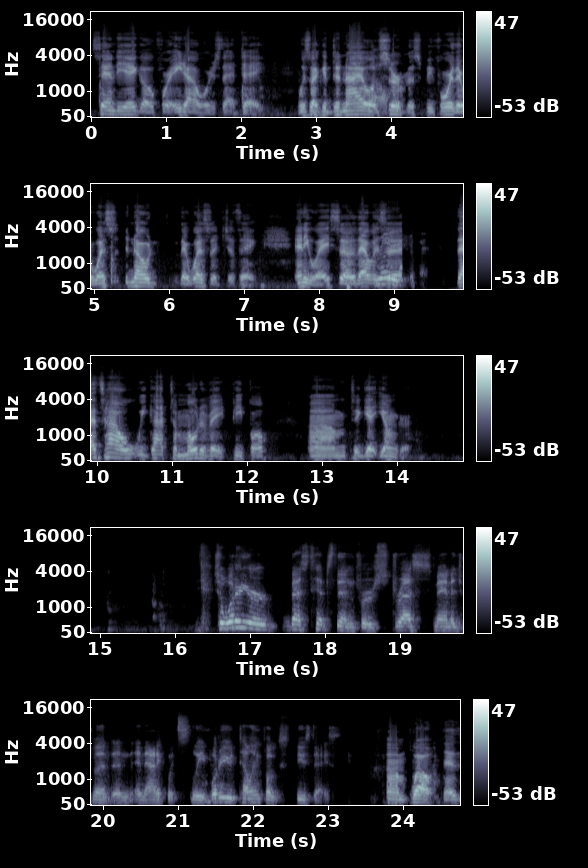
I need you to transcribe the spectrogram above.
san diego for eight hours that day it was like a denial of service before there was no there was such a thing anyway so that was uh, Right. that's how we got to motivate people um, to get younger So, what are your best tips then for stress management and, and adequate sleep? What are you telling folks these days? Um, well, as,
